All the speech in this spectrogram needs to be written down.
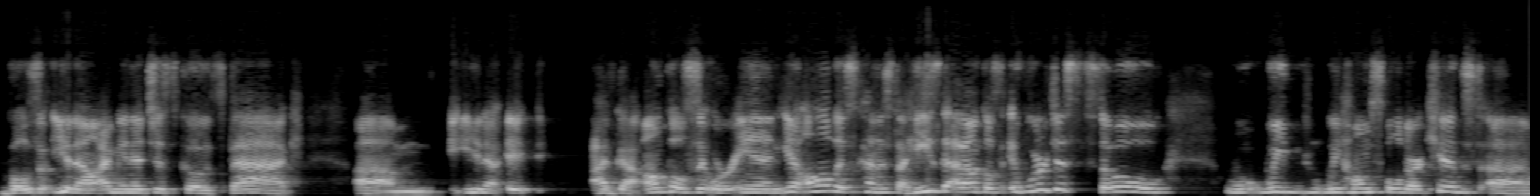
both, you know, I mean, it just goes back. Um, you know, it, I've got uncles that were in, you know, all this kind of stuff. He's got uncles. We're just so we we homeschooled our kids uh,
